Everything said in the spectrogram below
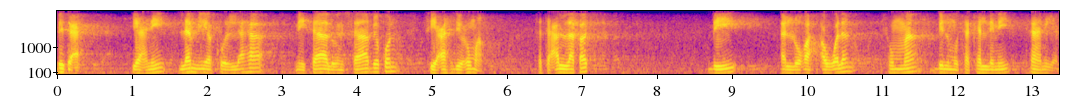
بدعة يعني لم يكن لها مثال سابق في عهد عمر فتعلقت باللغة أولا ثم بالمتكلم ثانيا.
